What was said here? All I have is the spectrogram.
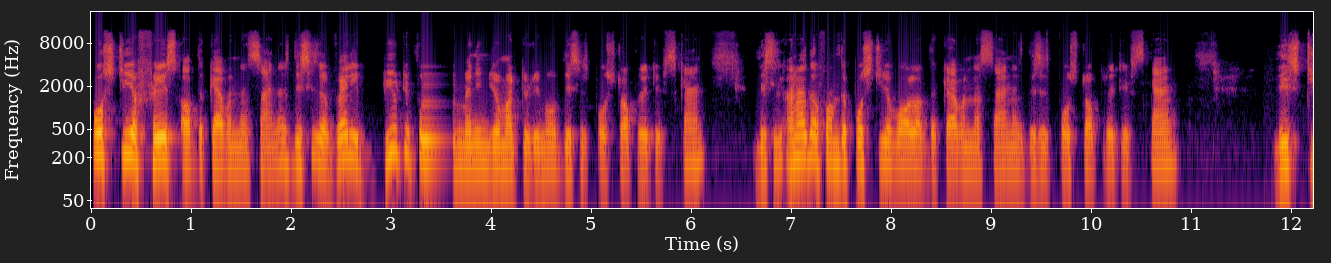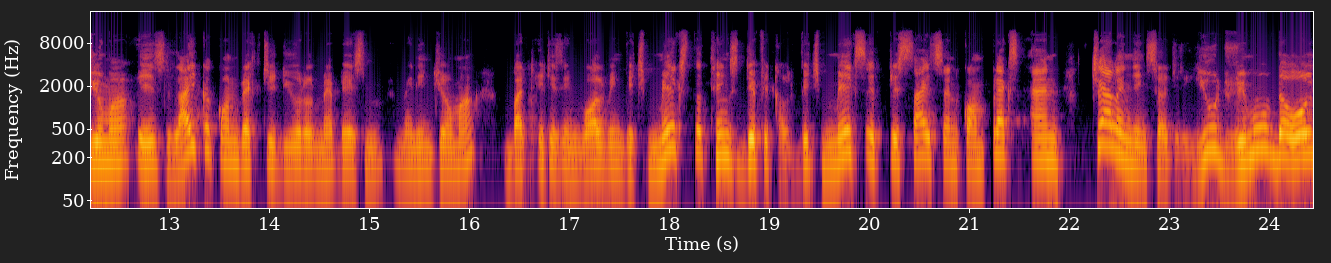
posterior face of the cavernous sinus. This is a very beautiful meningioma to remove. This is postoperative scan. This is another from the posterior wall of the cavernous sinus. This is postoperative scan. This tumor is like a convexity dural based meningioma, but it is involving, which makes the things difficult, which makes it precise and complex and challenging surgery. You'd remove the whole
